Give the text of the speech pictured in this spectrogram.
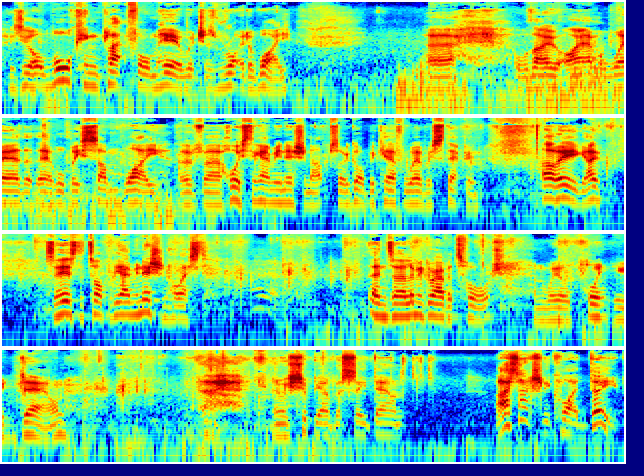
Because you've got a walking platform here which has rotted away. Uh, although I am aware that there will be some way of uh, hoisting ammunition up, so we've got to be careful where we're stepping. Oh, here you go. So here's the top of the ammunition hoist. And uh, let me grab a torch and we'll point you down. and we should be able to see down. That's actually quite deep.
